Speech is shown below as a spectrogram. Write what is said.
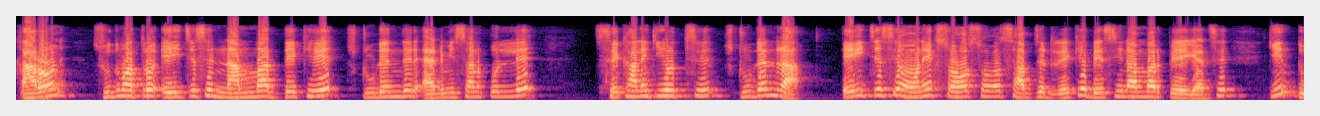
কারণ শুধুমাত্র এইচএস এর নাম্বার দেখে স্টুডেন্টদের অ্যাডমিশন করলে সেখানে কি হচ্ছে? স্টুডেন্টরা এইচএস এ অনেক সহজ সহজ সাবজেক্ট রেখে বেশি নাম্বার পেয়ে গেছে। কিন্তু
